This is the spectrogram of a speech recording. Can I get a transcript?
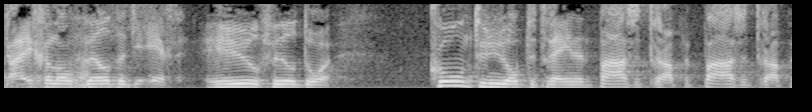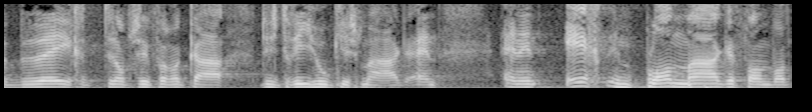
ja, ik geloof wel dat je echt heel veel door continu op te trainen. Pasen trappen, pasen trappen, bewegen ten opzichte van elkaar. Dus driehoekjes maken. En, en in echt een plan maken van wat.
